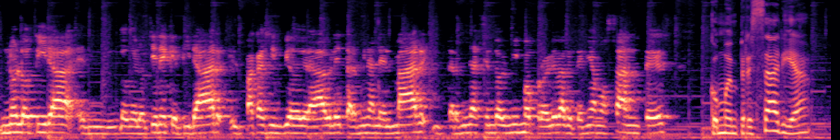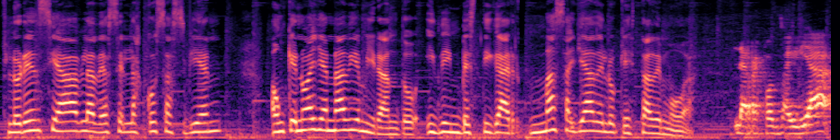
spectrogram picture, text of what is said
no lo tira en donde lo tiene que tirar, el packaging biodegradable termina en el mar y termina siendo el mismo problema que teníamos antes. Como empresaria, Florencia habla de hacer las cosas bien, aunque no haya nadie mirando, y de investigar más allá de lo que está de moda. La responsabilidad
